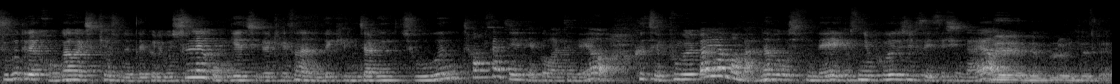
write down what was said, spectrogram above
주부들의 건강을 지켜주는데 그리고 실내 공기의 질을 개선하는데 굉장히 좋은 청사진이 될 것 같은데요. 그 제품을 빨리 한번 만나보고 싶은데 교수님 보여주실 수 있으신가요? 네, 네, 물론이죠. 네.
